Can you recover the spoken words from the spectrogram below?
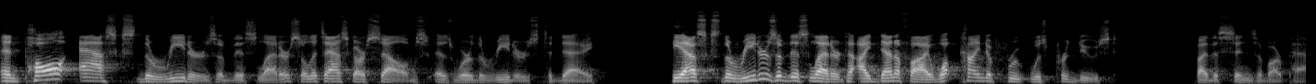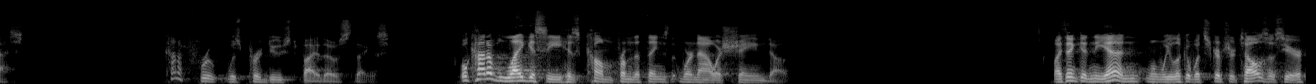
And Paul asks the readers of this letter, so let's ask ourselves as we're the readers today. He asks the readers of this letter to identify what kind of fruit was produced by the sins of our past What kind of fruit was produced by those things? What kind of legacy has come from the things that we're now ashamed of? I think in the end, when we look at what Scripture tells us here,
